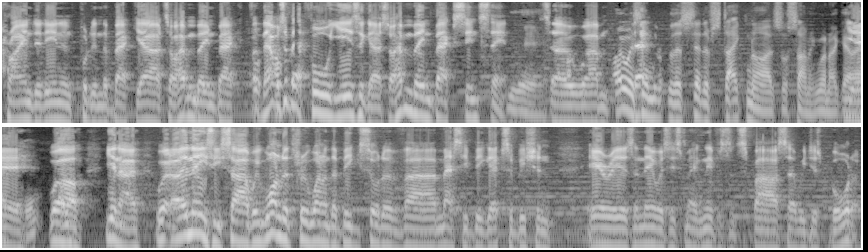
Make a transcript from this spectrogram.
craned it in and put it in the backyard. So I haven't been back. That was about four years ago. So I haven't been back since then. Yeah. So um, I always that, end up with a set of steak knives or something when I go. Yeah. Well, you know, an easy sale. We wandered through one of the big sort of uh, massive big exhibition areas, and there was this magnificent spa. So we just bought it.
